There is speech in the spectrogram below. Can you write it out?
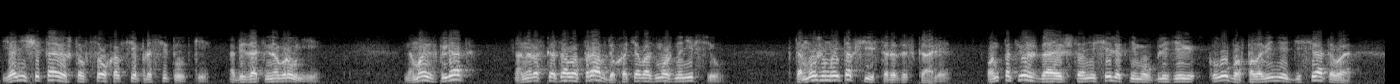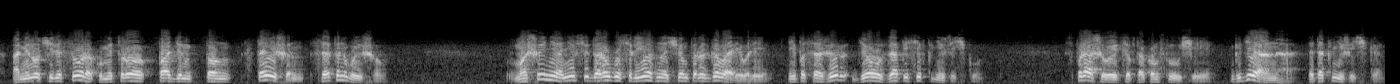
Я не считаю, что в Сохо все проститутки, обязательно вруньи. На мой взгляд, она рассказала правду, хотя, возможно, не всю. К тому же мы и таксиста разыскали. Он подтверждает, что они сели к нему вблизи клуба в половине десятого, а минут через сорок у метро Паддингтон-стейшн Сеттон вышел. В машине они всю дорогу серьезно о чем то разговаривали, и пассажир делал записи в книжечку. Спрашивается в таком случае: "Где она, эта книжечка?"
